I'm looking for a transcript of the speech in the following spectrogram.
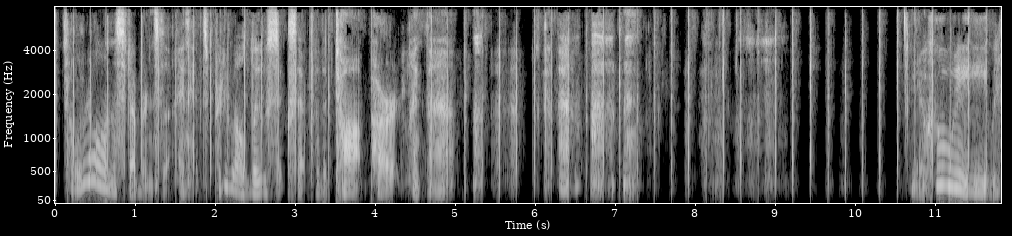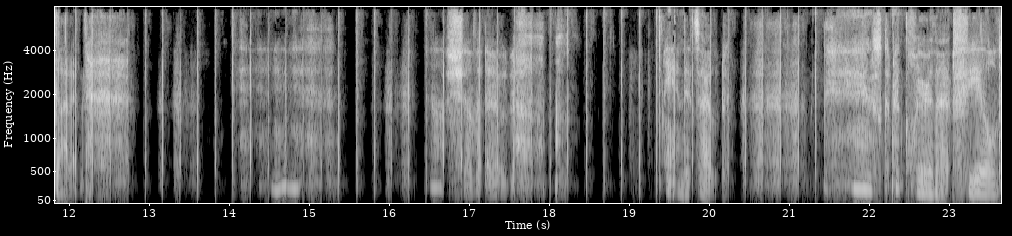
It's a little on the stubborn side. It's pretty well loose except for the top part, like that. Look at that. Yeah, hooey, we got it. Okay. Now shove it out. Out. I'm just gonna clear that field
